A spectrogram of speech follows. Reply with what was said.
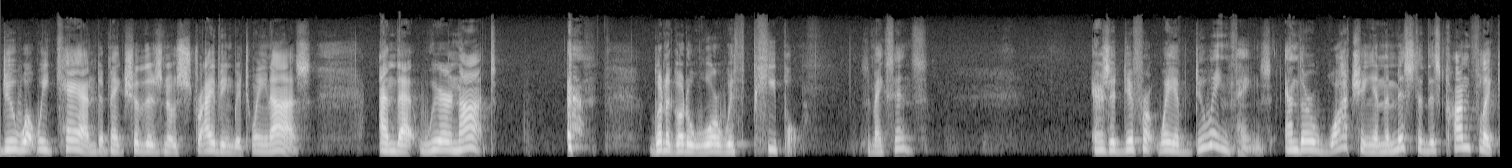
do what we can to make sure there's no striving between us and that we're not going to go to war with people. Does it make sense? There's a different way of doing things, and they're watching in the midst of this conflict.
